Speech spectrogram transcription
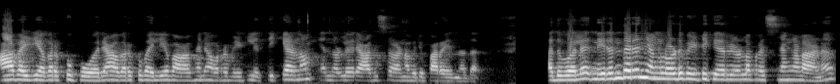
ആ വഴി അവർക്ക് പോരാ അവർക്ക് വലിയ വാഹനം അവരുടെ വീട്ടിൽ എത്തിക്കണം എന്നുള്ള ഒരു ആവശ്യമാണ് അവർ പറയുന്നത്. അതുപോലെ നിരന്തരം ഞങ്ങളോട് വീട്ടിൽ കയറിയുള്ള പ്രശ്നങ്ങളാണ്.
